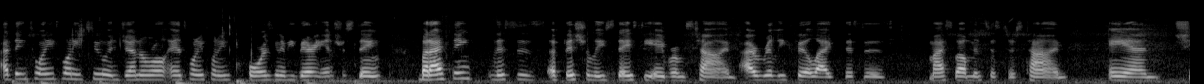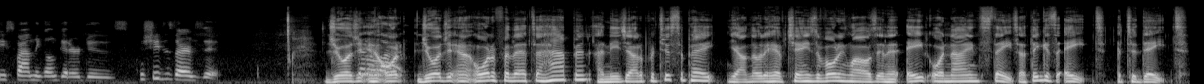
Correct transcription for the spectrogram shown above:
I think 2022 in general and 2024 is going to be very interesting. But I think this is officially Stacey Abrams' time. I really feel like this is my Spelman sister's time, and she's finally going to get her dues because she deserves it. Georgia, in order, Georgia, in order for that to happen, I need y'all to participate. Y'all know they have changed the voting laws in eight or nine states. I think it's eight to date.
